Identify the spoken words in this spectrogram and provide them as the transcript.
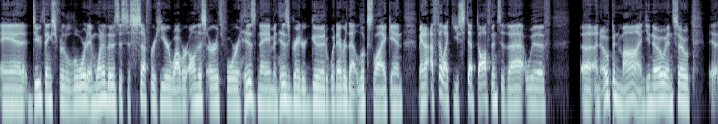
and do things for the Lord. And one of those is to suffer here while we're on this earth for His name and His greater good, whatever that looks like. And man, I feel like you stepped off into that with uh, an open mind, you know? And so uh,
